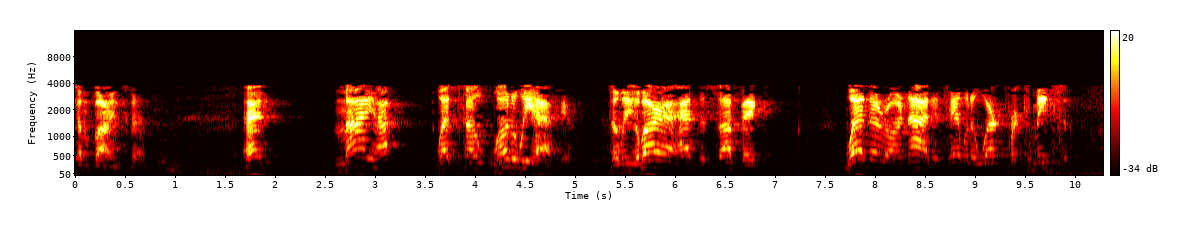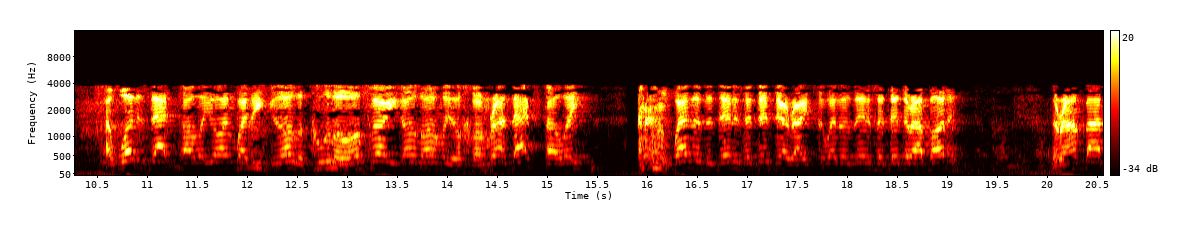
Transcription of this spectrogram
combines them. And my, what, so what do we have here? So we Gemara had the suffix whether or not it's able to work for Kmitza. And what is that totally on? Whether you go the Kula also, you go only the Chumrah, that's totally whether the din is a din right, so whether the din is a din rabbanim. The Rambam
